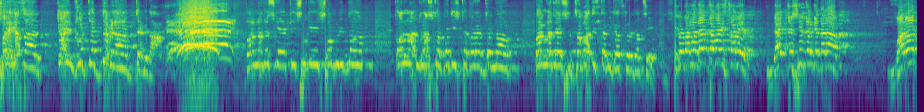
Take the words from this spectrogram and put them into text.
স্বৈরাচার কায়েম করতে দেবে না দেবে না। বাংলাদেশকে একটি সুখী, সমৃদ্ধ, কল্যাণ রাষ্ট্র প্রতিষ্ঠা করার জন্য বাংলাদেশ জামাত ইসলামী কাজ করে যাচ্ছে। বাংলাদেশ জামাত ইসলামের দায়িত্বশীলদেরকে তারা ভারত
